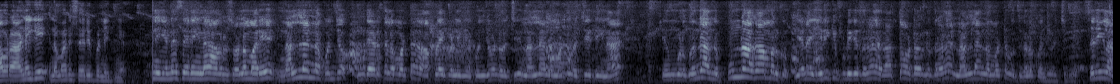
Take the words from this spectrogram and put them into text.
அவரை அணுகி இந்த மாதிரி சரி பண்ணிக்கங்க. நீங்கள் என்ன செய்கிறீங்கன்னா அவர் சொன்ன மாதிரி நல்லெண்ணெய் கொஞ்சம் இந்த இடத்துல மட்டும் அப்ளை பண்ணிக்கங்க. கொஞ்சோண்டு வச்சு நல்லெண்ணெய் மட்டும் வச்சுக்கிட்டிங்கன்னா உங்களுக்கு வந்து அந்த புண்ணாகாமல் இருக்கும். ஏன்னா இறுக்கி பிடிக்கிறதுனால ரத்த ஓட்டம் இருக்கிறதுனால நல்லெண்ணெய் மட்டும் ஒத்துக்கல கொஞ்சம் வச்சுக்கோங்க. சரிங்களா?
